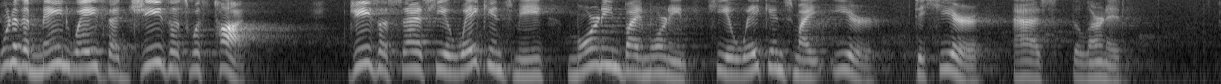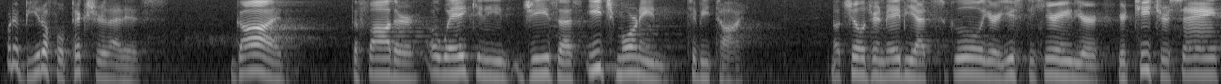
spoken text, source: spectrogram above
one of the main ways that Jesus was taught. Jesus says, He awakens me morning by morning. He awakens my ear to hear as the learned. What a beautiful picture that is. God, the Father, awakening Jesus each morning to be taught. You know, children, maybe at school you're used to hearing your, your teacher say,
